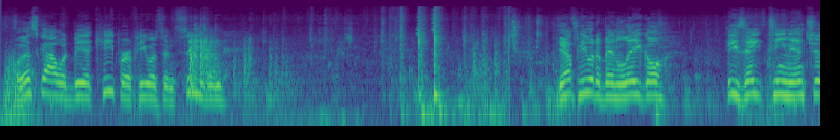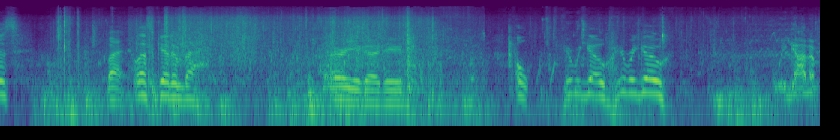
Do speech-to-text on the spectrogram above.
Well, this guy would be a keeper if he was in season. Yep, he would have been legal. He's 18 inches, but let's get him back. There you go, dude. Oh, here we go, here we go. We got him.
